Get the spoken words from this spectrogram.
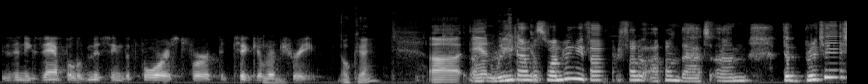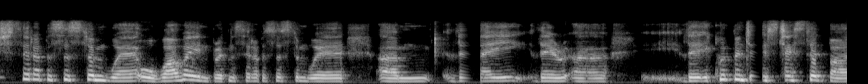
is an example of missing the forest for a particular mm. tree. Okay. Uh, and Reed, I was wondering if I could follow up on that. Um, the British set up a system where, or Huawei in Britain set up a system where um, they their uh, the equipment is tested by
